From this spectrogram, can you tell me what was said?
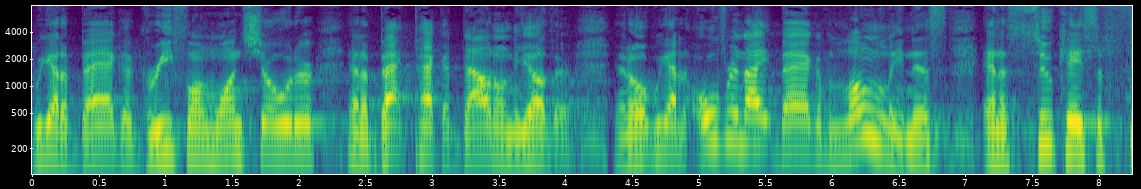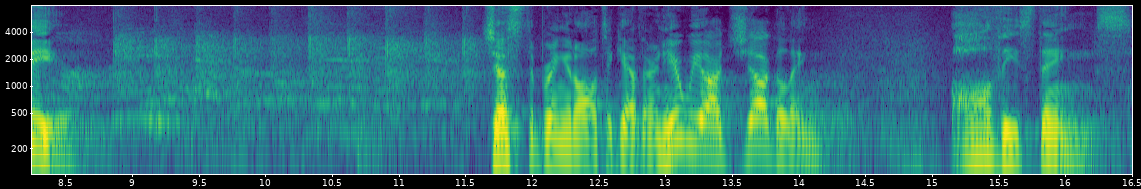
We got a bag of grief on one shoulder and a backpack of doubt on the other. And oh, we got an overnight bag of loneliness and a suitcase of fear just to bring it all together. And here we are juggling all these things,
